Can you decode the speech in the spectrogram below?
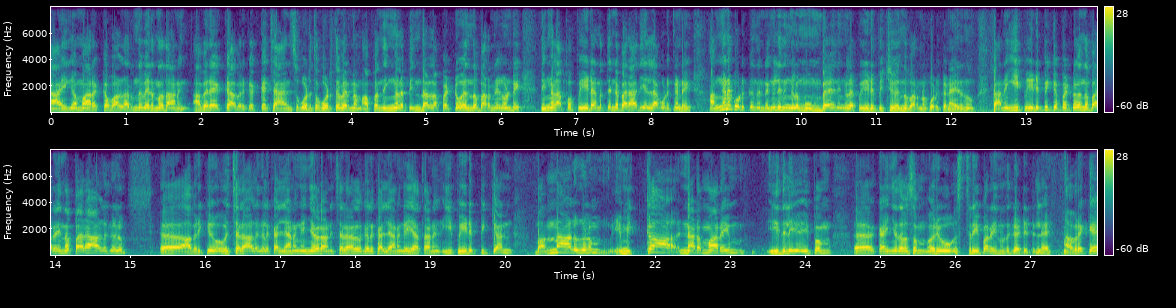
നായികന്മാരൊക്കെ വളർന്നു വരുന്നതാണ്. അവരെയൊക്കെ അവർക്കൊക്കെ ചാൻസ് കൊടുത്ത് കൊടുത്ത് വരണം. അപ്പം നിങ്ങൾ പിന്തള്ളപ്പെട്ടു എന്ന് പറഞ്ഞുകൊണ്ട് നിങ്ങളപ്പോൾ പീഡനത്തിന്റെ പരാതി എല്ലാം കൊടുക്കണ്ടേ? അങ്ങനെ കൊടുക്കുന്നുണ്ടെങ്കിൽ നിങ്ങൾ മുമ്പേ നിങ്ങളെ പീഡിപ്പിച്ചു എന്ന് പറഞ്ഞ് കൊടുക്കണമായിരുന്നു കാരണം ഈ പീഡിപ്പിക്കപ്പെട്ടു എന്ന് പറയുന്ന പല ആളുകളും അവർക്ക് ചില ആളുകൾ കല്യാണം കഴിഞ്ഞവരാണ് ചില ആളുകൾ കല്യാണം കഴിയാത്താണ് ഈ പീഡിപ്പിക്കാൻ വന്ന ആളുകളും മിക്ക നടന്മാരെയും ഇതിൽ ഇപ്പം കഴിഞ്ഞ ദിവസം ഒരു സ്ത്രീ പറയുന്നത് കേട്ടിട്ടില്ലേ? അവരൊക്കെ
